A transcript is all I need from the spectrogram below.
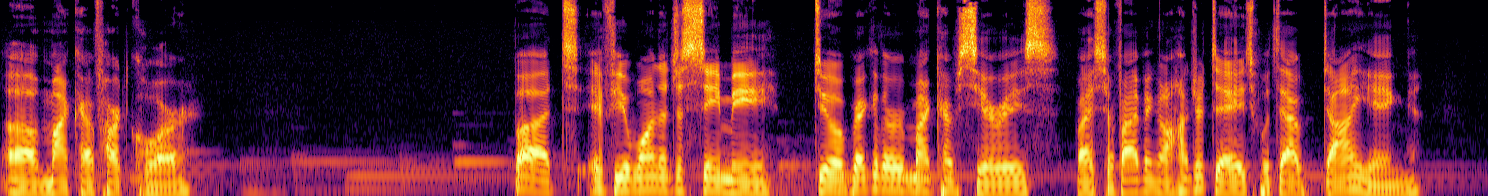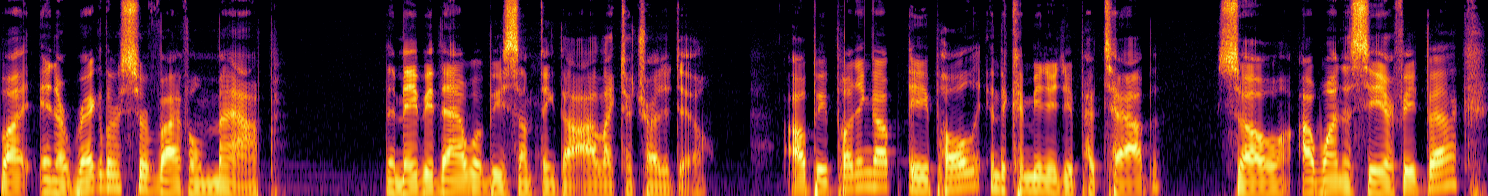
uh, Minecraft Hardcore. But if you want to just see me do a regular Minecraft series by surviving 100 days without dying, but in a regular survival map, then maybe that would be something that I like to try to do. I'll be putting up a poll in the community tab, so I want to see your feedback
